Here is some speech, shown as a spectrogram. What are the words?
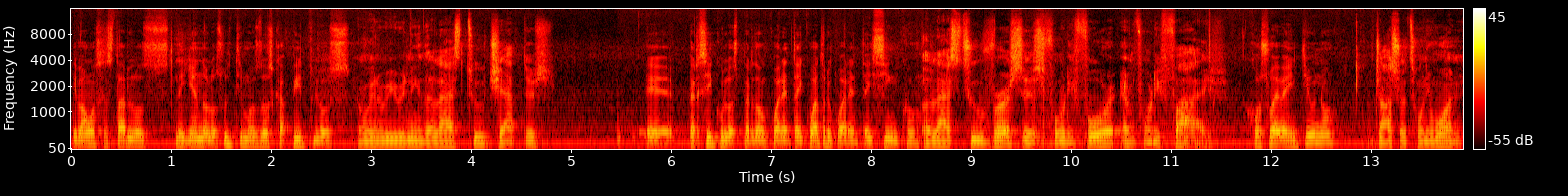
y vamos a estar los- leyendo los últimos dos capítulos, And we're going to be reading the last two chapters, eh, versículos, perdón, 44 y 45. the last two verses, 44 and 45. Josué 21, Joshua 21,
